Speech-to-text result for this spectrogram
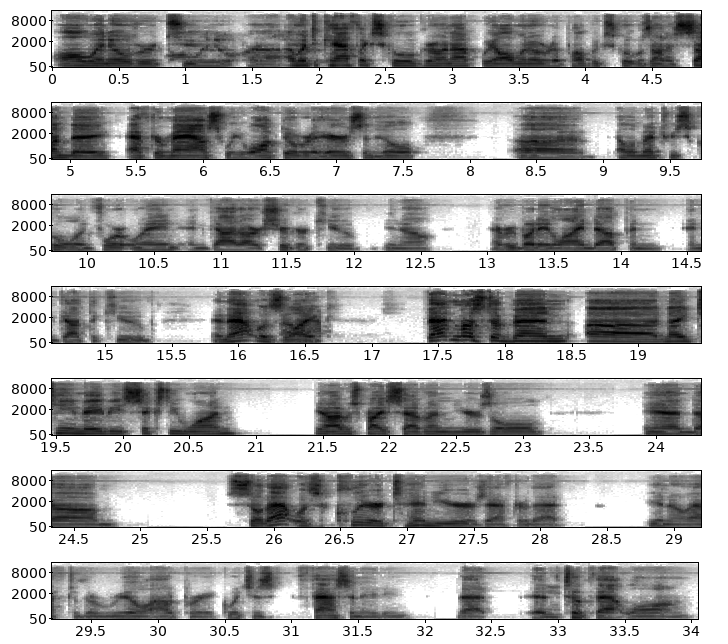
all went over to uh, i went to catholic school growing up. We all went over to public school. It was on a sunday after mass. We walked over to harrison hill uh, elementary school in fort wayne and got our sugar cube you know. Everybody lined up and and got the cube. And that was oh, like that must have been uh 19 maybe 61 you know i was probably seven years old. And um so that was clear 10 years after that you know after the real outbreak which is fascinating that it yeah. took that long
